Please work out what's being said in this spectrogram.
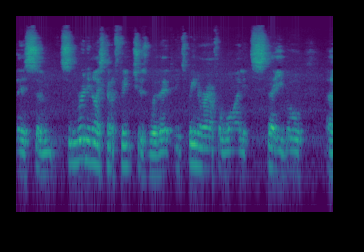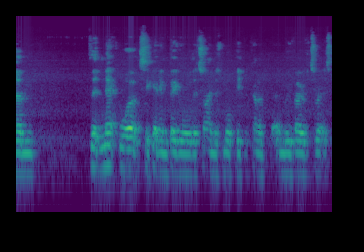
there's some some really nice kind of features with it. It's been around for a while. It's stable. Um, the networks are getting bigger all the time as more people kind of uh, move over to it as,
